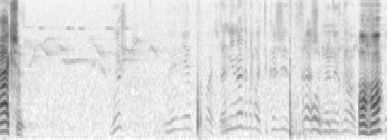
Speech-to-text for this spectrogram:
Action. Будешь? Ну, я побачив. Та не надо попасть, ты кажи зразу, щоб не знал. Ага.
